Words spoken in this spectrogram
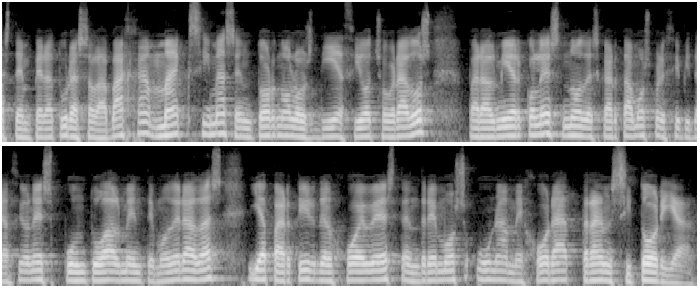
las temperaturas a la baja, máximas en torno a los 18 grados. Para el miércoles no descartamos precipitaciones puntualmente moderadas y a partir del jueves tendremos una mejora transitoria.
